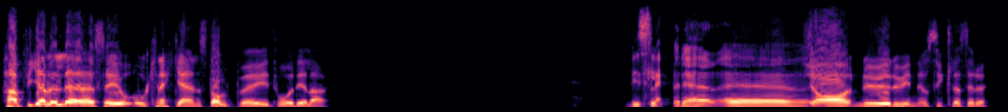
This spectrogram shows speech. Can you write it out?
Han fick aldrig lära sig att knäcka en stolpe i två delar. Vi släpper det här. Eh... Ja, nu är du inne och cyklar ser du.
